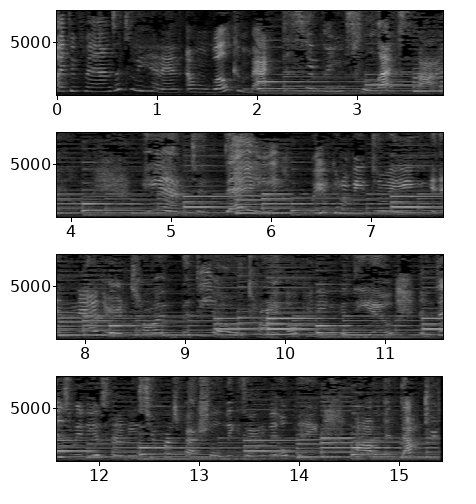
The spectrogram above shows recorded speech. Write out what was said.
my dear fans, it's me Hanan and welcome back to Siblings Lifestyle. And today we're to be doing another toy video, toy opening video. And this video is to be super special because I'm to be opening um, a Dr.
